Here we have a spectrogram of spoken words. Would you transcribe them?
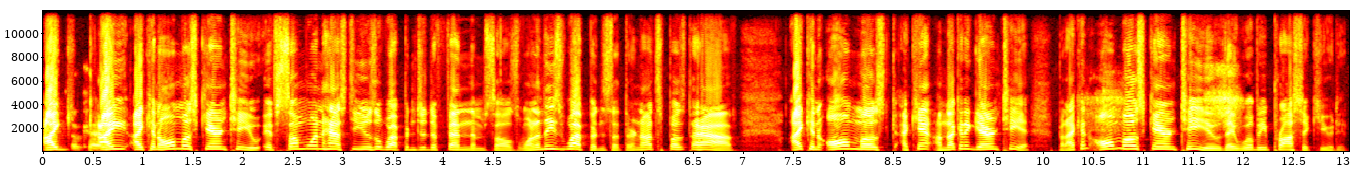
I, okay. I, I can almost guarantee you if someone has to use a weapon to defend themselves, one of these weapons that they're not supposed to have, I can almost, I can't, I'm not going to guarantee it, but I can almost guarantee you they will be prosecuted.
